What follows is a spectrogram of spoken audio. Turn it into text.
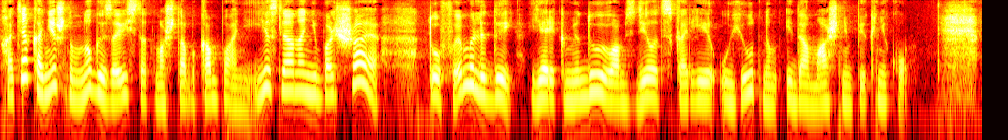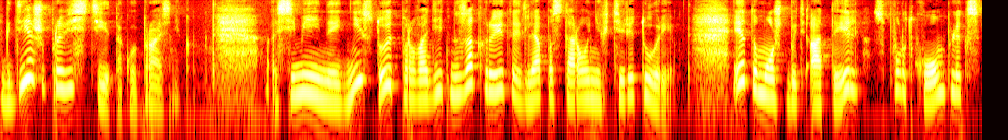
Хотя, конечно, многое зависит от масштаба компании. Если она небольшая, то Family Day я рекомендую вам сделать скорее уютным и домашним пикником. Где же провести такой праздник? Семейные дни стоит проводить на закрытой для посторонних территории. Это может быть отель, спорткомплекс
